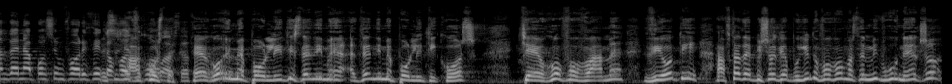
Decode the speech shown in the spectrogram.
αν δεν αποσυμφορηθεί το Εσείς hot spot. Ακούστε, εγώ είμαι πολίτης, δεν είμαι, δεν είμαι πολιτικός και εγώ φοβάμαι διότι αυτά τα επεισόδια που γίνονται φοβόμαστε μην βγουν έξω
